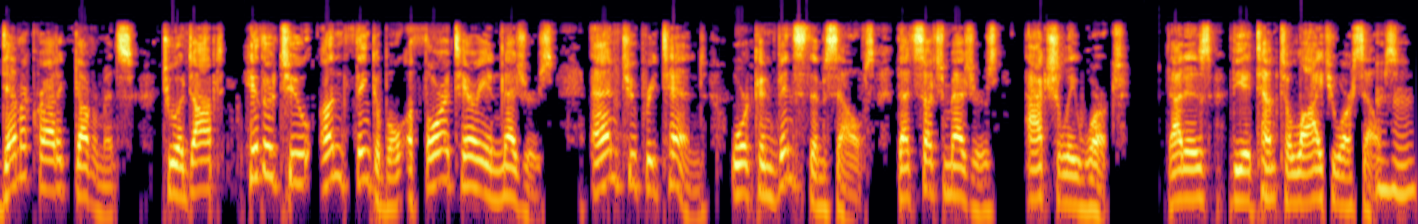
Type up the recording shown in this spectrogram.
democratic governments to adopt hitherto unthinkable authoritarian measures and to pretend or convince themselves that such measures actually worked. That is, the attempt to lie to ourselves. Mhm.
